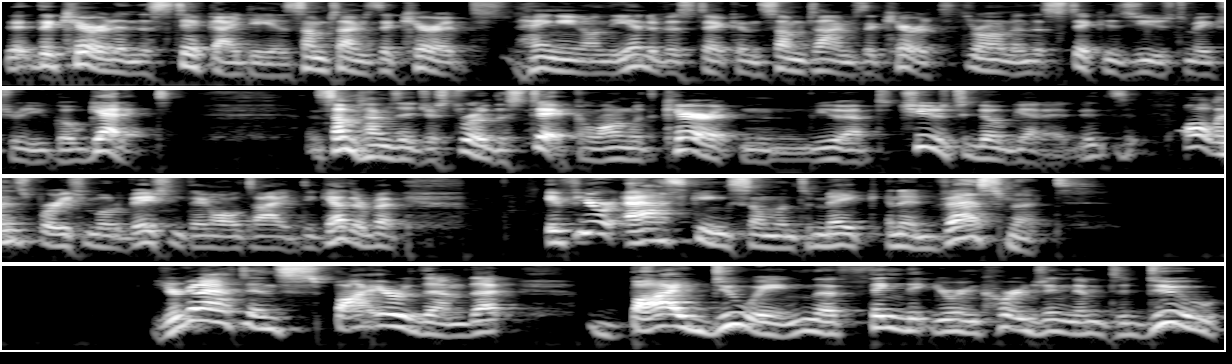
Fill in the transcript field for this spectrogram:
the, the carrot and the stick idea. Sometimes the carrot's hanging on the end of a stick, and sometimes the carrot's thrown and the stick is used to make sure you go get it. And sometimes they just throw the stick along with the carrot, and you have to choose to go get it. It's all inspiration, motivation thing all tied together. But if you're asking someone to make an investment, you're going to have to inspire them that by doing the thing that you're encouraging them to do,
